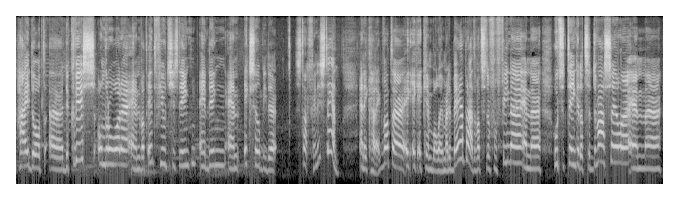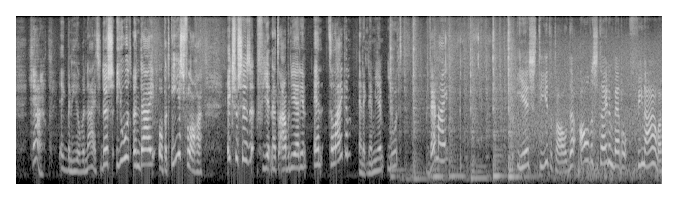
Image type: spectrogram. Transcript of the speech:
Hij doet eh, de quiz onder oren en wat interviewtjes dingen en dingen. En ik zal bij de start-finish staan. En ik ga wat, eh, ik, ik, ik alleen maar de band praten, wat ze ervan vinden en eh, hoe ze denken dat ze dwars zullen. En ja, ik ben heel benieuwd. Dus jullie een dag op het ijs vloggen. Ik zou zeggen, via het net te abonneren en te liken. En ik neem je jullie bij mij. Hier stiert het al. De Alvesteden Battle finale.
